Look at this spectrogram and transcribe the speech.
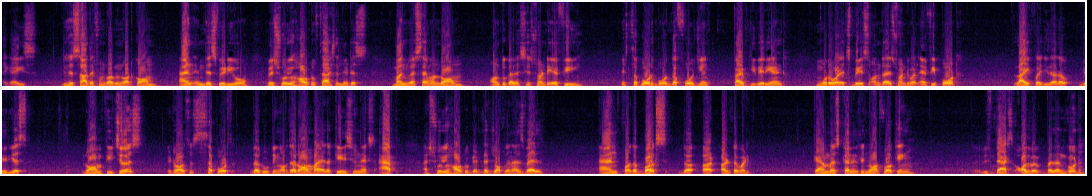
Hi guys, this is Sadek from Droidwin.com and in this video, we'll show you how to flash the latest One 7 ROM onto Galaxy S20 FE. It supports both the 4G and 5G variant. Moreover, it's based on the S21 FE port. Likewise, these are the various ROM features. It also supports the rooting of the ROM via the KSU Next app. I'll show you how to get the job done as well. And for the bugs, the uh, ultrawide camera is currently not working. If that's all well and good,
